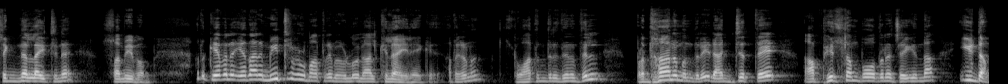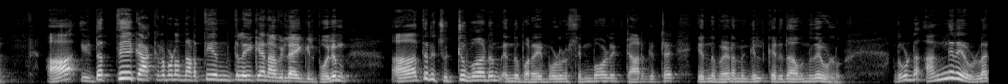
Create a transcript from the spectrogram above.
സിഗ്നൽ ലൈറ്റിന് സമീപം. അത് കേവലം ഏതാനും മീറ്ററുകൾ മാത്രമേ ഉള്ളൂ ലാൽഖിലയിലേക്ക് അതാണ് സ്വാതന്ത്ര്യദിനത്തിൽ പ്രധാനമന്ത്രി രാജ്യത്തെ അഭിസംബോധന ചെയ്യുന്ന ഇടം. ആ ഇടത്തേക്ക് ആക്രമണം നടത്തിയെന്ന് തെളിയിക്കാനാവില്ല എങ്കിൽ പോലും അതിന് ചുറ്റുപാടും എന്ന് പറയുമ്പോൾ ഒരു സിംബോളിക് ടാർഗറ്റ് എന്ന് വേണമെങ്കിൽ കരുതാവുന്നതേ ഉള്ളൂ. അതുകൊണ്ട് അങ്ങനെയുള്ള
